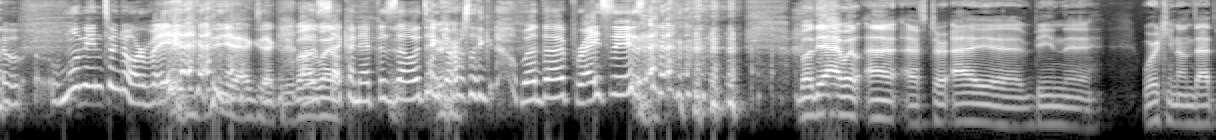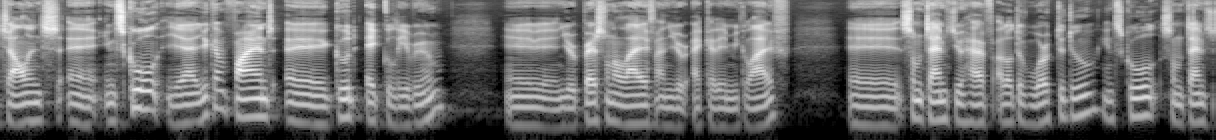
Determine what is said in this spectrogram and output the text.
uh, moving to Norway. yeah, exactly. But well, second episode, and girls like weather prices. But yeah, well, uh, after I uh, been uh, working on that challenge uh, in school, yeah, you can find a good equilibrium in your personal life and your academic life. Uh, sometimes you have a lot of work to do in school. Sometimes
